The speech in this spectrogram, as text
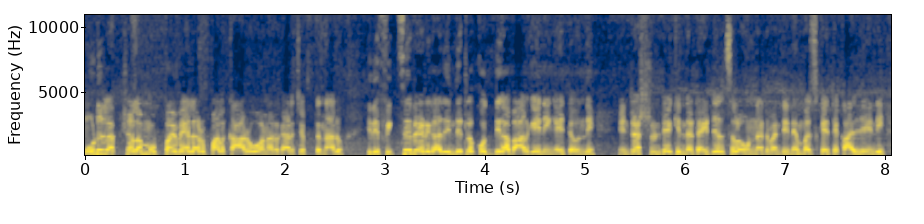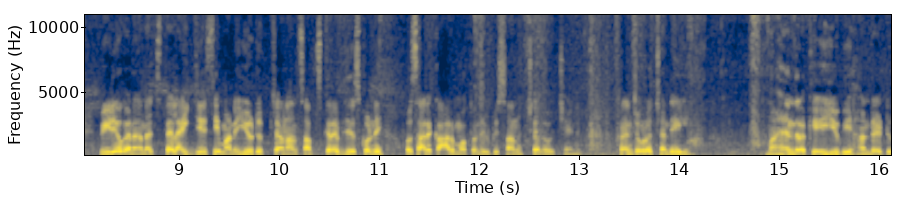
మూడు లక్షల ముప్పై వేల రూపాయలు కారు ఓనర్ గారు చెప్తున్నారు. ఇది ఫిక్స్డ్ రేట్ కాదు ఇందులో కొద్దిగా బార్గెనింగ్ అయితే ఉంది. ఇంట్రెస్ట్ ఉంటే కింద టైటిల్స్లో ఉన్నటువంటి నెంబర్స్కి అయితే కాల్ చేయండి. వీడియో కనుక నచ్చితే లైక్ చేసి మన యూట్యూబ్ ఛానల్ సబ్స్క్రైబ్ చేసుకోండి. ఒకసారి కార్ మొత్తం చూపిస్తాను. చలో వచ్చేయండి. ఫ్రెండ్స్ చూడొచ్చండి. Mahindra KUV hundred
